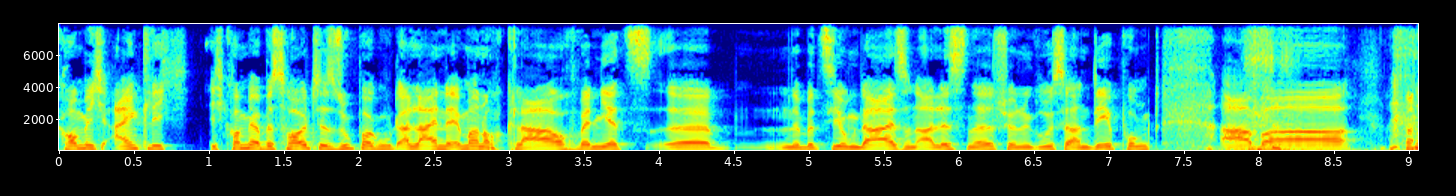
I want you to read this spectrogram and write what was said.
komme ich eigentlich, ich komme ja bis heute super gut alleine immer noch klar, auch wenn jetzt äh, eine Beziehung da ist und alles, ne? Schöne Grüße an D. -Punkt. Aber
